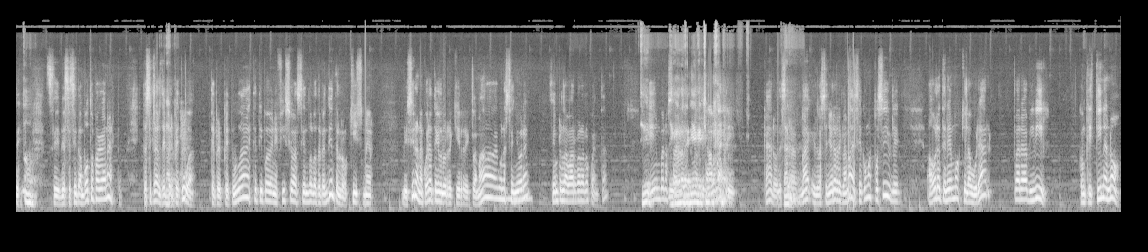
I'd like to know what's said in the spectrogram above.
Si necesitan votos para ganar. Entonces, claro, te perpetúa. Te perpetúa este tipo de beneficios haciéndolos dependientes. Los Kirchner lo hicieron. Acuérdate que lo que reclamaba una señora, siempre la Bárbara lo cuenta. Sí, en Buenos Aires, tenía que Claro, la señora reclamaba, decía, ¿cómo es posible? Ahora tenemos que laburar para vivir. Con Cristina no.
